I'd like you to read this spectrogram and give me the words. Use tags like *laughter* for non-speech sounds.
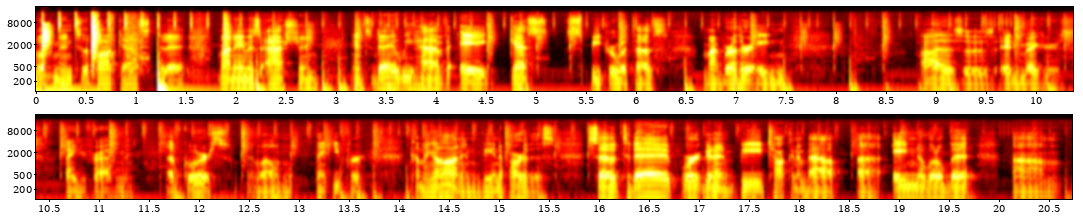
Welcome into the podcast today. My name is Ashton, and today we have a guest speaker with us, my brother Aiden. Hi, this is Aiden Bakers. Thank you for having me. Of course. Well, thank you for coming on and being a part of this. So today we're going to be talking about uh, Aiden a little bit, um,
